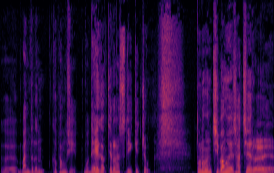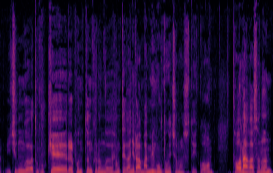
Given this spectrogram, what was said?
그 만드는 그 방식, 뭐 내각제를 할 수도 있겠죠. 또는 지방의회 자체를 지금과 같은 국회를 본뜬 그런 거 형태가 아니라 만민공동회처럼 할 수도 있고 더 나가서는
